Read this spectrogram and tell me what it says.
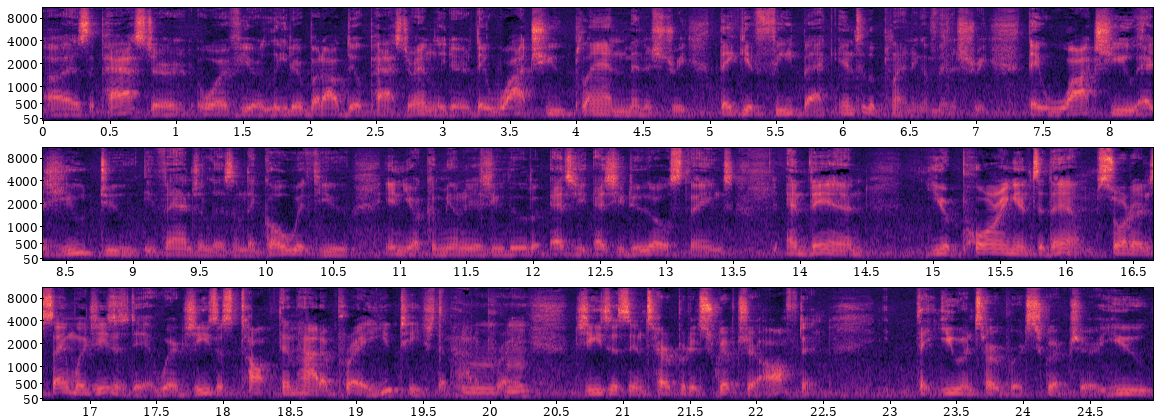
uh, as a pastor, or if you're a leader, but I'll deal pastor and leader. They watch you plan ministry. They give feedback into the planning of ministry. They watch you as you do evangelism. They go with you in your community as you do as you as you do those things, and then you're pouring into them, sort of in the same way Jesus did, where Jesus taught them how to pray. You teach them how mm-hmm. to pray. Jesus interpreted Scripture often. That you interpret Scripture, you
